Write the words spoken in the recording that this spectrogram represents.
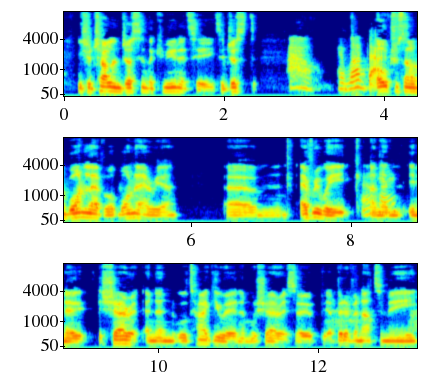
you should challenge us in the community to just. Oh, I love that. Ultrasound one level, one area, um, every week, okay. and then you know share it, and then we'll tag you in, and we'll share it. So a bit of anatomy,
